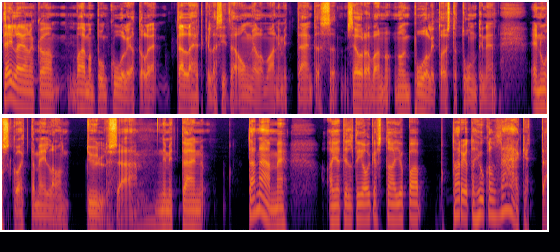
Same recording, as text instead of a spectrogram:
teillä ei ainakaan maailmanpuun kuulijat ole tällä hetkellä sitä ongelmaa, nimittäin tässä seuraavan no, noin puolitoista tuntinen. En usko, että meillä on tylsää. Nimittäin tänään me ajateltiin oikeastaan jopa tarjota hiukan lääkettä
